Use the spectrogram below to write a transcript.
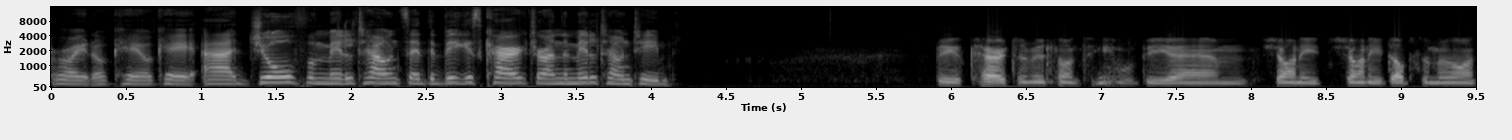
Right, okay, okay. Uh, Joe from Miltown said the biggest character on the Miltown team. Biggest character in the Miltown team would be um, Shawnee, Shawnee Dobson Malone.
